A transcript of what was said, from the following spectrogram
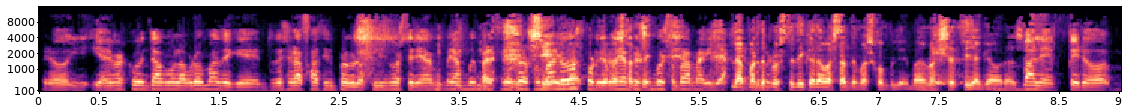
pero, y, y, además comentábamos la broma de que entonces era fácil porque los Klingons tenían, eran muy parecidos a los humanos era, porque era no había presupuesto para maquillaje. La parte prostética era bastante más, más, más sencilla que ahora. Sí. Vale, pero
